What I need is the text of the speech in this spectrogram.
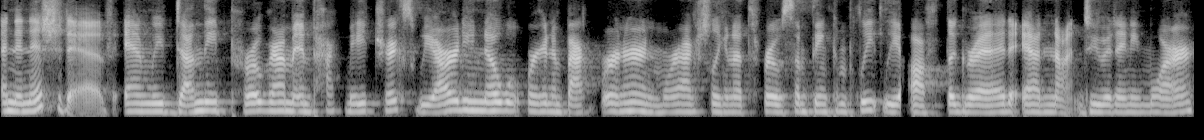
an initiative and we've done the program impact matrix. We already know what we're going to back burner and we're actually going to throw something completely off the grid and not do it anymore.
